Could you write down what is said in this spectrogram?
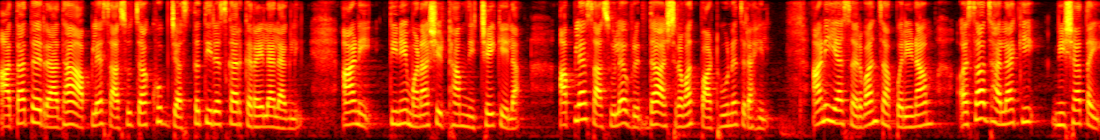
आता तर राधा आपल्या सासूचा खूप जास्त तिरस्कार करायला लागली आणि तिने मनाशी ठाम निश्चय केला. आपल्या सासूला वृद्ध आश्रमात पाठवूनच राहील. आणि या सर्वांचा परिणाम असा झाला की निशाताई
